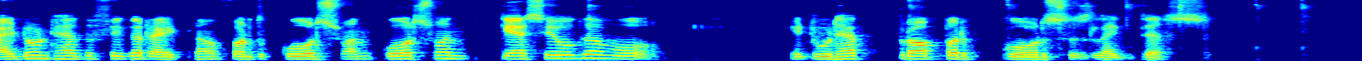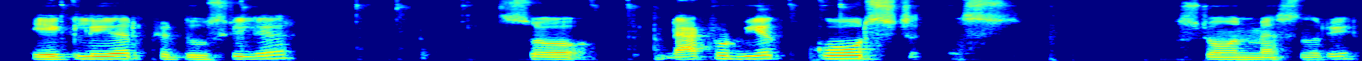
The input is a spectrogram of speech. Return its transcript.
I don't have the figure right now for the course one course one कैसे होगा वो it would have proper courses like this एक लेयर फिर दूसरी layer so that would be a coursed stone masonry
